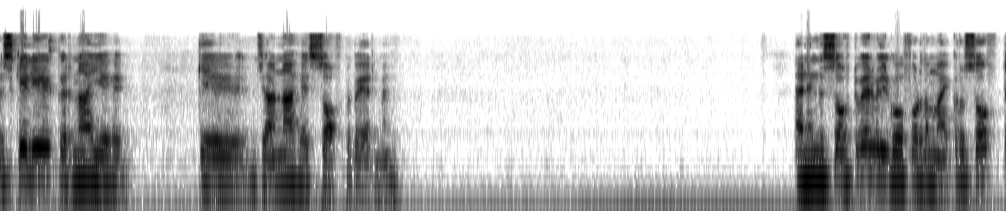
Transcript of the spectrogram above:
इसके लिए करना ये है कि जाना है सॉफ्टवेयर में। And in the software we'll go for the Microsoft.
